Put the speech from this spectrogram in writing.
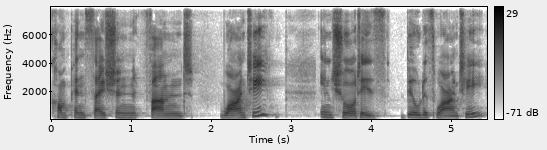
compensation fund warranty, in short, is builder's warranty.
